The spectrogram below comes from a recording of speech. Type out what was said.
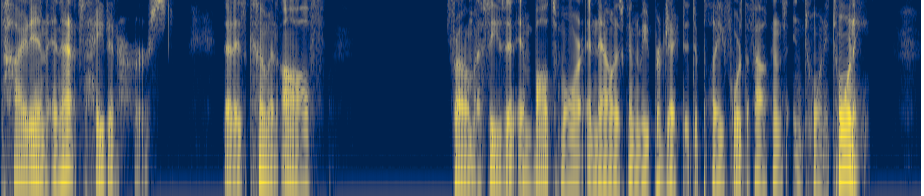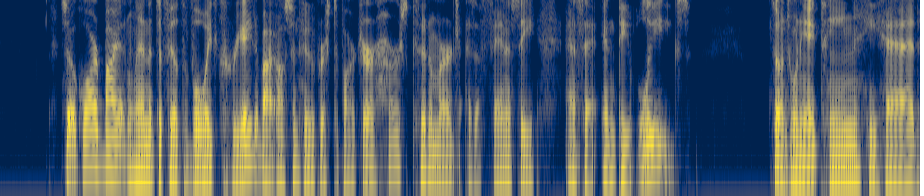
tight end, and that's Hayden Hurst. That is coming off from a season in Baltimore and now is going to be projected to play for the Falcons in 2020. So, acquired by Atlanta to fill the void created by Austin Hooper's departure, Hurst could emerge as a fantasy asset in deep leagues. So, in 2018, he had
